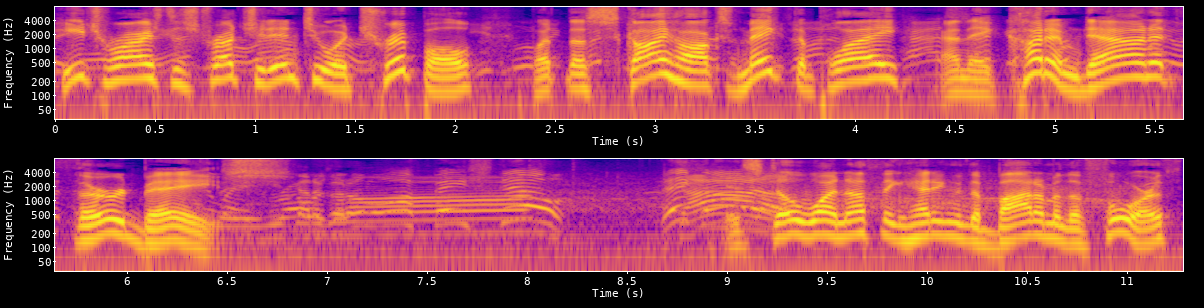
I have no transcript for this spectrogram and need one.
He tries to stretch it into a triple, but the Skyhawks make the play and they cut him down at third base. It's still 1 0 heading to the bottom of the fourth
